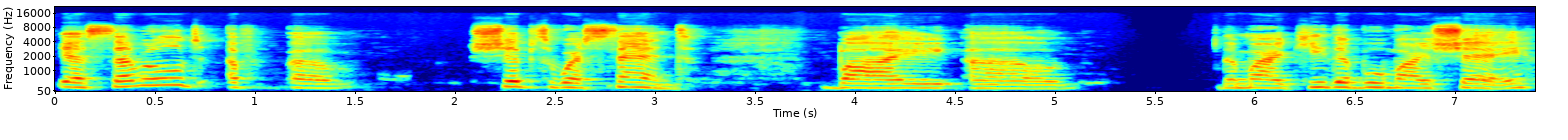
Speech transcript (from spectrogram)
Yeah, several uh, ships were sent by uh, the Marquis de Beaumarchais,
